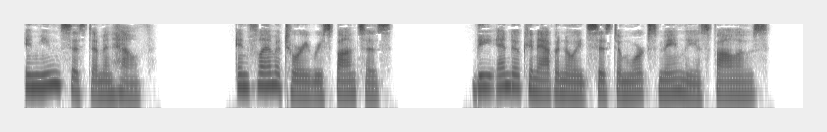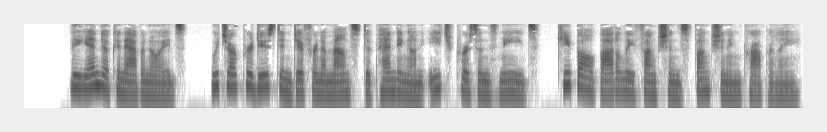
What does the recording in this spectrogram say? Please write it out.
immune system and health, inflammatory responses. The endocannabinoid system works mainly as follows. The endocannabinoids, which are produced in different amounts depending on each person's needs, keep all bodily functions functioning properly.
